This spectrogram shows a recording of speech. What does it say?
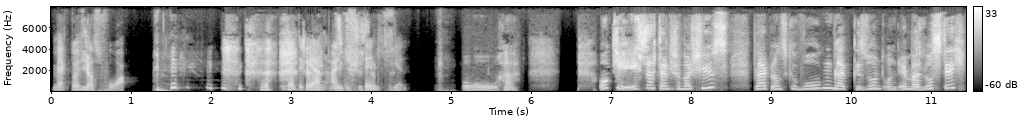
Merkt euch Ja. das vor. ich hätte gern ein 28. Ständchen. Oha. Okay, ich sag dann schon mal Tschüss. Bleibt uns gewogen, bleibt gesund und immer lustig.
